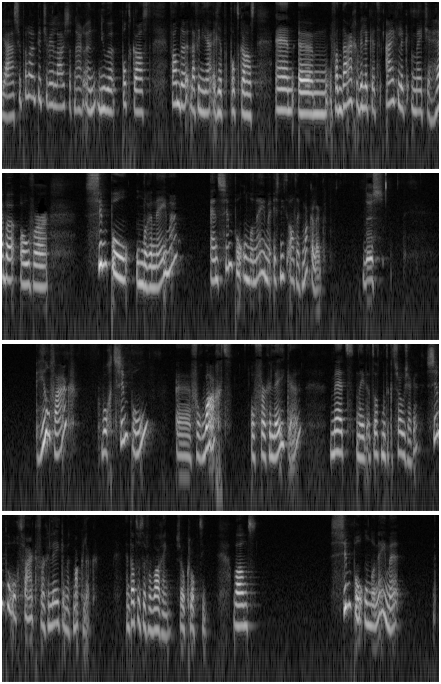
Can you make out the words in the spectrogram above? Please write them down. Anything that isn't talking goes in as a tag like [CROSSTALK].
Ja, superleuk dat je weer luistert naar een nieuwe podcast van de Lavinia Rip podcast. En um, vandaag wil ik het eigenlijk met je hebben over simpel ondernemen. En simpel ondernemen is niet altijd makkelijk. Dus heel vaak wordt simpel uh, verwacht of vergeleken met. Nee, dat moet ik het zo zeggen. Simpel wordt vaak vergeleken met makkelijk. En dat is de verwarring. Zo klopt die. Want simpel ondernemen,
